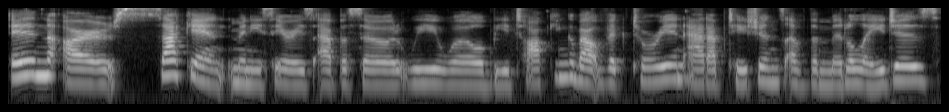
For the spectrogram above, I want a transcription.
In our second miniseries episode, we will be talking about Victorian adaptations of the Middle Ages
